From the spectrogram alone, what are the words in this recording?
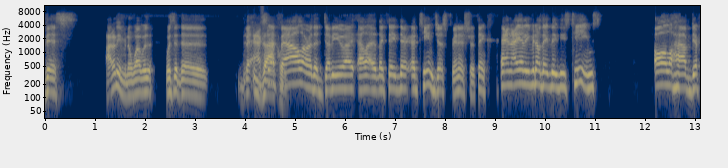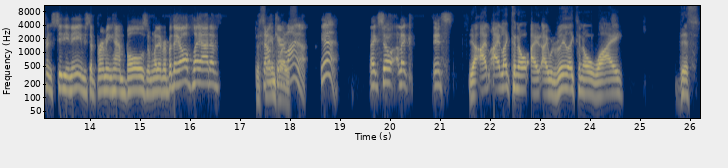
This I don't even know what was was it the the Exactly. XFL or the WL? Like they, they're a team just finished a thing, and I didn't even know they, they these teams all have different city names, the Birmingham Bulls and whatever, but they all play out of The South same place. Carolina. Yeah, like so, like it's Yeah, I I'd like to know. I I would really like to know why this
